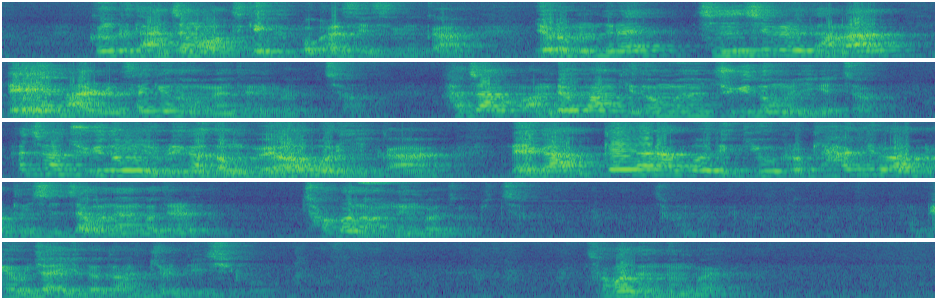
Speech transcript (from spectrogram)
그럼 그 단점을 어떻게 극복할 수 있습니까? 여러분들의 진심을 담아 내 말로 새겨놓으면 되는 거죠. 가장 완벽한 기도문은 주기도문이겠죠. 하지만 주기도문이 우리가 너무 외워버리니까 내가 깨달았고 느끼고 그렇게 하기로 하고 그렇게 진짜 원하는 것들을 적어 넣는 거죠. 그렇죠? 뭐 배우자의 기도도 한줄 띄시고 적어 넣는 거예요.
